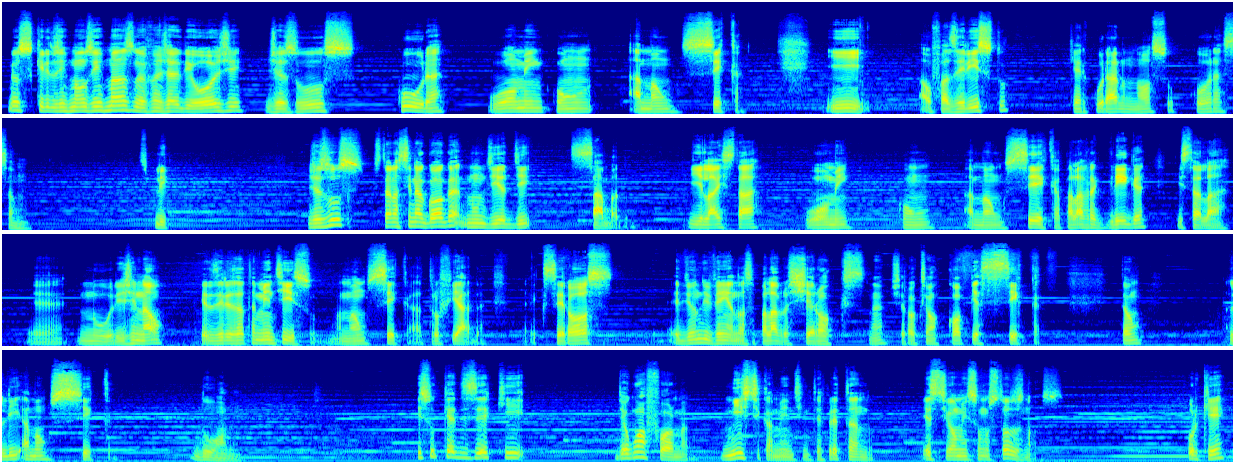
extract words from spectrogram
Meus queridos irmãos e irmãs, no Evangelho de hoje, Jesus cura o homem com a mão seca. E, ao fazer isto, quer curar o nosso coração. Explico. Jesus está na sinagoga num dia de sábado. E lá está o homem com a mão seca. A palavra grega está lá é, no original quer dizer exatamente isso: uma mão seca, atrofiada. É, é de onde vem a nossa palavra xerox. Né? Xerox é uma cópia seca. Então, ali a mão seca do homem. Isso quer dizer que, de alguma forma, misticamente interpretando, este homem somos todos nós. Por quê?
